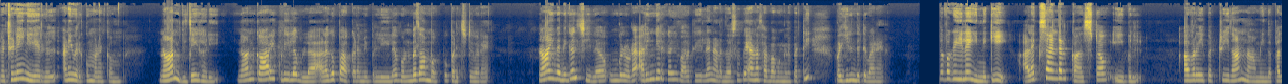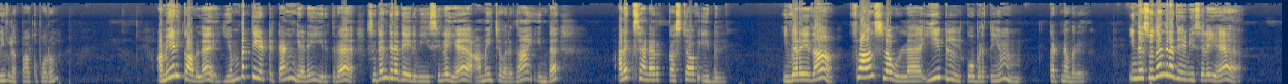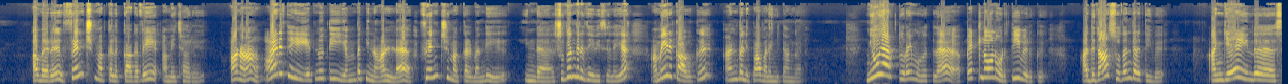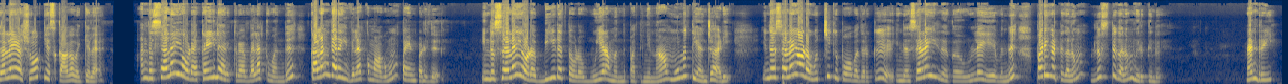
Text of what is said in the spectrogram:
நற்றினை நேயர்கள் அனைவருக்கும் வணக்கம். நான் விஜய்ஹரி. நான் காரைக்குடியில் உள்ள அழகப்பா அகாடமி பள்ளியில் ஒன்பதாம் வகுப்பு படிச்சுட்டு வரேன். நான் இந்த நிகழ்ச்சியில் உங்களோட அறிஞர்கள் வாழ்க்கையில் நடந்த சுவையான சம்பவங்களை பற்றி பகிர்ந்துட்டு வரேன். இந்த வகையில் இன்னைக்கு அலெக்சாண்டர் காஸ்டவ் ஈபிள் அவரை பற்றி தான் நாம் இந்த பதிவில் பார்க்க போகிறோம் அமெரிக்காவில் எண்பத்தி எட்டு டன் எடை இருக்கிற சுதந்திர தேவி சிலையை அமைச்சவர் தான் இந்த அலெக்சாண்டர் கஸ்டாவ் ஈபிள். இவரே தான் ஃப்ரான்ஸில் உள்ள ஈபிள் கோபுரத்தையும் கட்டினவர். இந்த சுதந்திர தேவி சிலையை அவர் பிரெஞ்சு மக்களுக்காகவே அமைச்சார். ஆனால் ஆயிரத்தி எட்நூற்றி எண்பத்தி நாலில் ஃப்ரெஞ்சு மக்கள் வந்து இந்த சுதந்திர தேவி சிலையை அமெரிக்காவுக்கு அன்பளிப்பாக வழங்கிட்டாங்க. நியூயார்க் துறைமுகத்தில் பெட்லோன்னு ஒரு தீவு இருக்குது அதுதான் சுதந்திர தீவு. அங்கே இந்த சிலையை ஷோகேஸ்க்காக வைக்கலை. அந்த சிலையோட கையில் இருக்கிற விளக்கு வந்து கலங்கரை விளக்கமாகவும் பயன்படுது. இந்த சிலையோட பீடத்தோட உயரம் வந்து பார்த்திங்கன்னா முந்நூற்றி அஞ்சு அடி. இந்த சிலையோட உச்சிக்கு போவதற்கு இந்த சிலை உள்ளேயே வந்து படிக்கட்டுகளும் லிஃப்ட்டுகளும் இருக்குது நன்றி.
